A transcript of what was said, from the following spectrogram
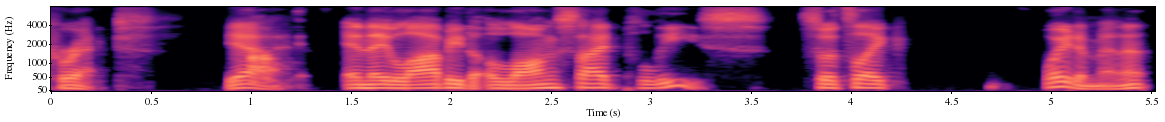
Correct. Yeah, oh. and they lobbied alongside police. So it's like wait a minute.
